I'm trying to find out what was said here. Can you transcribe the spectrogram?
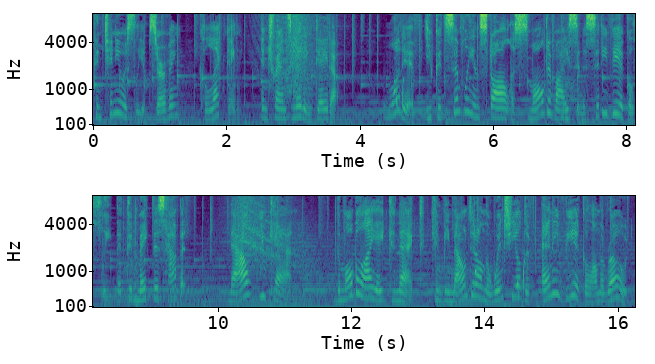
continuously observing, collecting, and transmitting data. What if you could simply install a small device in a city vehicle fleet that could make this happen? Now you can. The Mobileye 8 Connect can be mounted on the windshield of any vehicle on the road.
